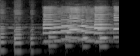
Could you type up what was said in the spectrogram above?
Música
